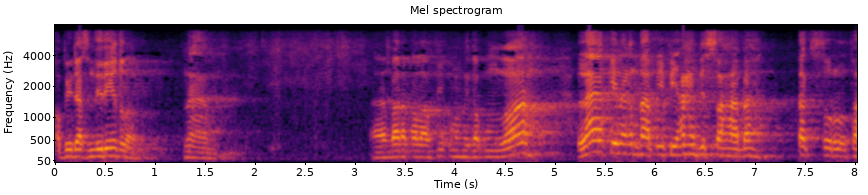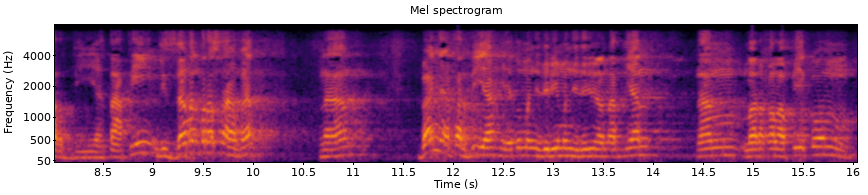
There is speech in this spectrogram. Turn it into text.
Kok beda sendiri itu loh. Nah, barakallahu fikum hafizakumullah. Lakin akan tapi fi ahdis sahabah taksur fardiyah. Tapi di zaman para sahabat Nah, banyak fardiyah yaitu menjadi-menjadi dalam artian nam barakallahu fikum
